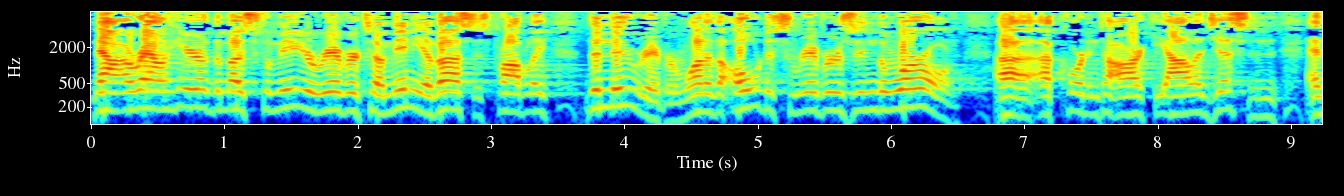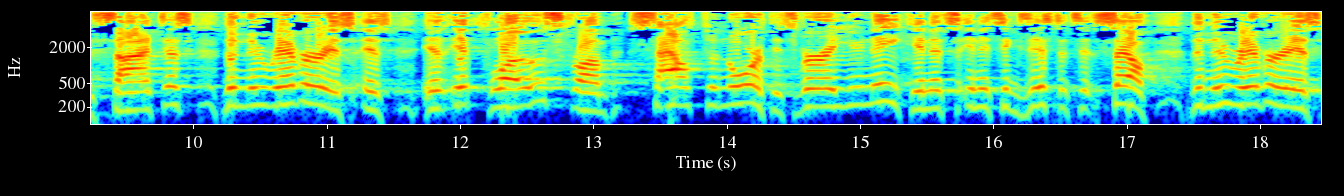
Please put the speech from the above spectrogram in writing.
Now around here, the most familiar river to many of us is probably the New River, one of the oldest rivers in the world, uh, according to archaeologists and, and scientists. The New River is, is, it flows from south to north. It's very unique in its, in its existence itself. The New River is,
